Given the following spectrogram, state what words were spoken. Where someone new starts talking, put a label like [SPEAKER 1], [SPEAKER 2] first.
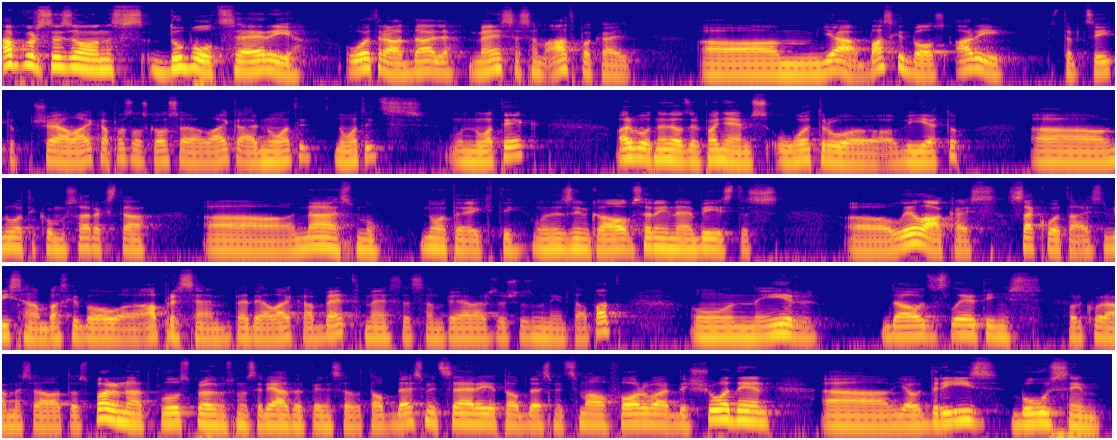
[SPEAKER 1] apkurss sezonas dubultsērija, otrā daļa. Mēs esam atpakaļ. Um, jā, basketbols arī, starp citu, šajā laikā, pasaules kausā laikā, ir notic, noticis un notiek. Varbūt nedaudz ir paņēmis otro vietu uh, notikumu sarakstā. Uh, nesmu noteikti, un es zinu, ka Alvis arī nebija tas uh, lielākais sekotājs visām basketbola uh, aprisēm pēdējā laikā, bet mēs esam pievērsuši uzmanību tāpat. Un ir daudzas lietiņas, par kurām mēs vēlētos parunāt. Plus, protams, mums ir jāturpina sava top 10 sērija, top 10 small forwardi. Šodien uh, jau drīz būsim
